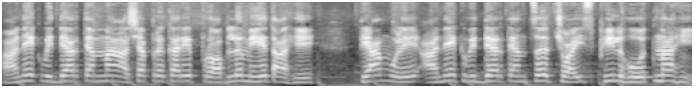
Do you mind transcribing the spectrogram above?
अनेक विद्यार्थ्यांना अशा प्रकारे प्रॉब्लेम येत आहे त्यामुळे अनेक विद्यार्थ्यांचं चॉईस फिल होत नाही.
